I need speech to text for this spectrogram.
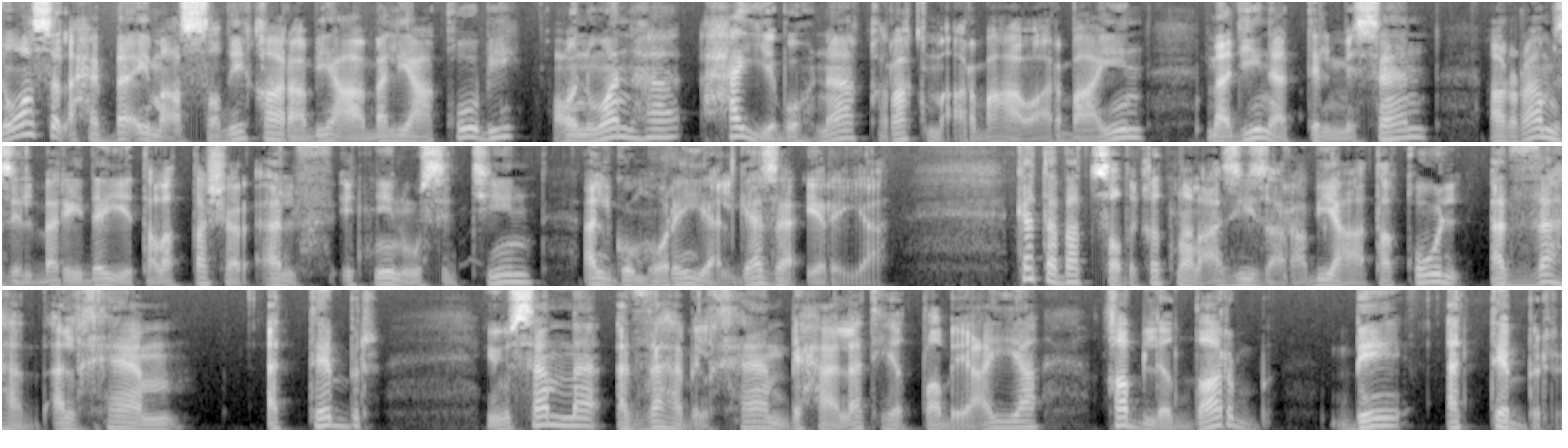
نواصل أحبائي مع الصديقة ربيعة بل يعقوبي عنوانها حي بهناق رقم 44 مدينة تلمسان الرمز البريدي 13062 الجمهورية الجزائرية. كتبت صديقتنا العزيزة ربيعة تقول الذهب الخام التبر يسمى الذهب الخام بحالته الطبيعية قبل الضرب بالتبر.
